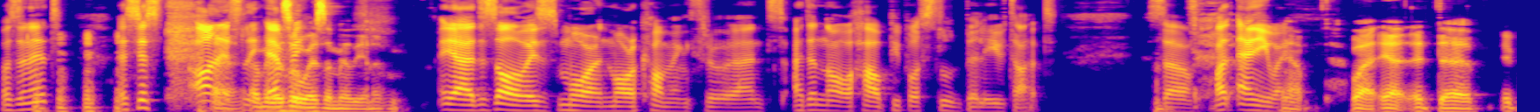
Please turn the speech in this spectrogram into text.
wasn't it? It's just honestly, I mean, there's every- always a million of them. Yeah, there's always more and more coming through, and I don't know how people still believe that. So, but anyway, Yeah. Well, yeah. It, uh, it,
